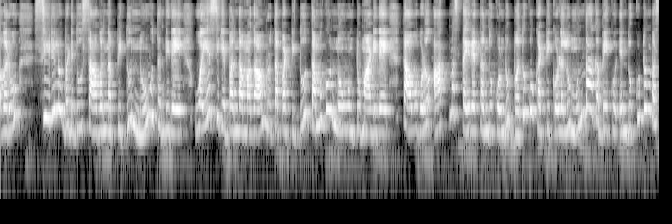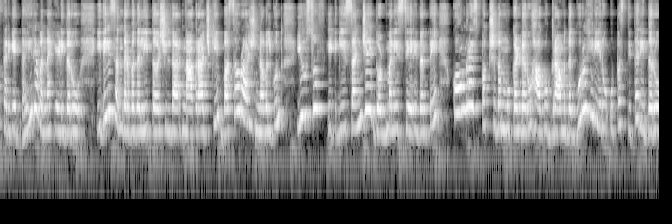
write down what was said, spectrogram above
ಅವರು, ಸಿಡಿಲು ಬಡಿದು ಸಾವನ್ನಪ್ಪಿದ್ದು ನೋವು ತಂದಿದೆ. ವಯಸ್ಸಿಗೆ ಬಂದ ಮಗ ಮೃತಪಟ್ಟಿದ್ದು ತಮಗೂ ನೋವುಂಟು ಮಾಡಿದೆ. ತಾವುಗಳು ಆತ್ಮಸ್ಥೈರ್ಯ ತಂದುಕೊಂಡು ಬದುಕು ಕಟ್ಟಿಕೊಳ್ಳಲು ಮುಂದಾಗಬೇಕು ಎಂದು ಕುಟುಂಬಸ್ಥರಿಗೆ ಧೈರ್ಯವನ್ನ ಹೇಳಿದರು. ಇದೇ ಸಂದರ್ಭದಲ್ಲಿ ತಹಶೀಲ್ದಾರ್ ನಾಗರಾಜ್ ಕೆ ಬಸವರಾಜ್ ನವಲ್ಗುಂದ್, ಯೂಸುಫ್ ಇಟ್ಗಿ, ಸಂಜಯ್ ದೊಡ್ಮನಿ ಸೇರಿದಂತೆ ಕಾಂಗ್ರೆಸ್ ಪಕ್ಷದ ಮುಖಂಡರು ಹಾಗೂ ಗ್ರಾಮದ ಗುರು ಹಿರಿಯರು ಉಪಸ್ಥಿತರಿದ್ದರು.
